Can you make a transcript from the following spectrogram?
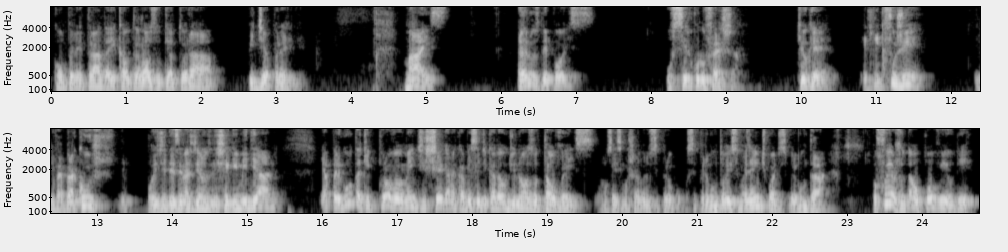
compenetrada e cautelosa o que a Torá pedia para ele. Mas, anos depois, o círculo fecha. Que o quê? Ele tem que fugir. Ele vai para Cush, depois de dezenas de anos ele chega em Midian. E a pergunta que provavelmente chega na cabeça de cada um de nós, ou talvez, eu não sei se Moshe Rabbeinu se, se perguntou isso, mas a gente pode se perguntar. Eu fui ajudar o povo Yehudi.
